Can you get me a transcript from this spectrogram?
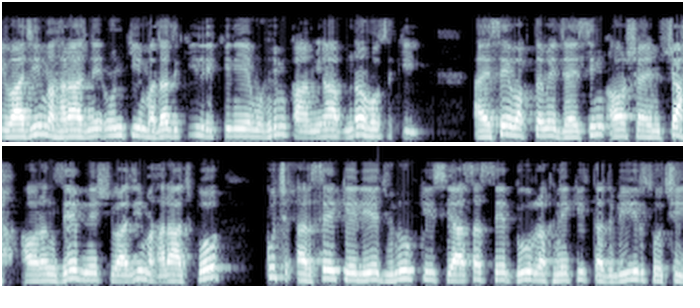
शिवाजी महाराज ने उनकी मदद की, लेकिन ये मुहिम कामयाब न हो सकी। ऐसे वक्त में जयसिंह और शहनशाह औरंगज़ेब ने शिवाजी महाराज को कुछ अरसे के लिए जुनूब की सियासत से दूर रखने की तदबीर सोची।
